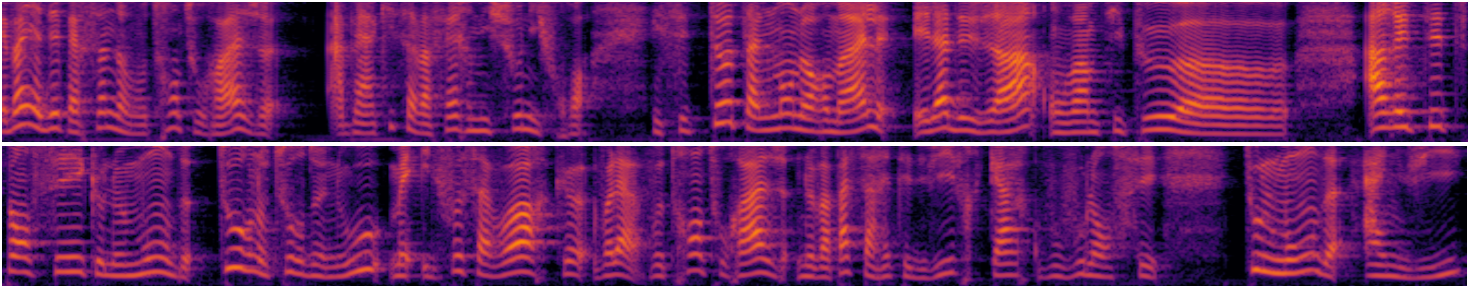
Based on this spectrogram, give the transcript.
eh ben il y a des personnes dans votre entourage ah ben à qui ça va faire ni chaud ni froid. Et c'est totalement normal. Et là déjà, on va un petit peu euh, arrêter de penser que le monde tourne autour de nous, mais il faut savoir que voilà, votre entourage ne va pas s'arrêter de vivre car vous vous lancez. Tout le monde a une vie,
